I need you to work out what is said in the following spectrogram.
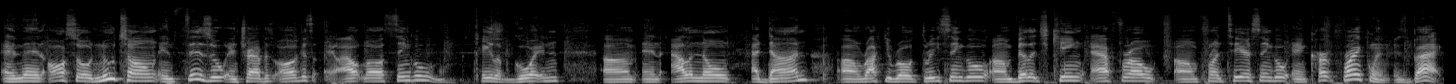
And then also New Tone and Fizzle and Travis August, Outlaw single. Caleb Gordon um, and Alano Adan, um, Rocky Road 3 single. Um, Village King, Afro um, Frontier single. And Kirk Franklin is back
